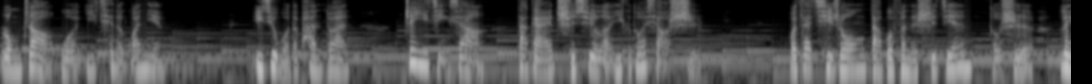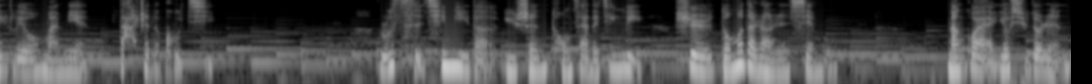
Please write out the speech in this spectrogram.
笼罩我一切的观念。依据我的判断，这一景象大概持续了一个多小时。我在其中大部分的时间都是泪流满面、大声的哭泣。如此亲密的与神同在的经历，是多么的让人羡慕！难怪有许多人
